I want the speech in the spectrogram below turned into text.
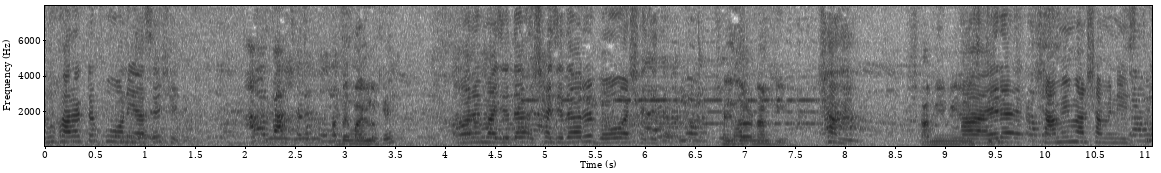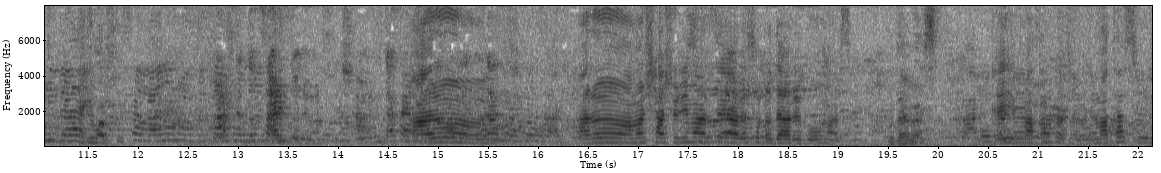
রুহার একটা ফোনই আছে সেটা। আপনি মারলো কে? আমার এই মাঝে দেওয়া সাজে দেওয়ারের বউ আর সাজে দেওয়ার। সাজিদ নাম কি? স্বামী। স্বামী মেয়ের হ্যাঁ এরা স্বামী আর স্বামীর স্ত্রী। আরও আরও আমার শাশুড়ি মারছে আরও ছোট দেওয়ারের বউ মারছে। কোথায় মারছে? এই মাথার কাছে মাথা চুল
